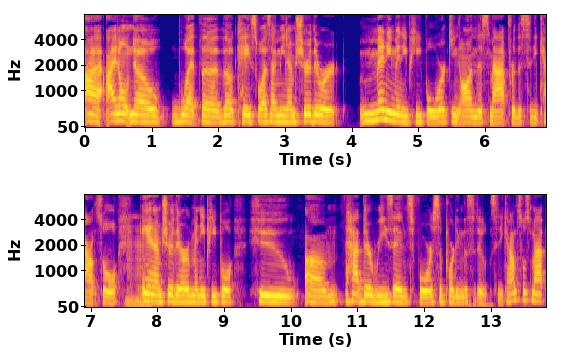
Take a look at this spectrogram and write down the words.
I I don't know what the the case was. I mean, I'm sure there were many many people working on this map for the city council, and I'm sure there are many people who um, had their reasons for supporting the city, city council's map,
